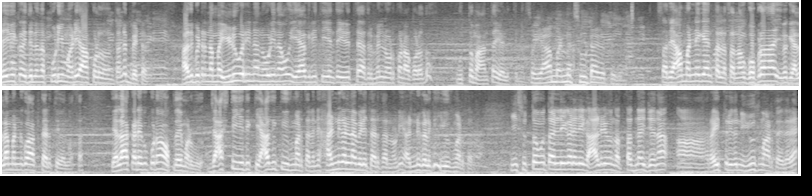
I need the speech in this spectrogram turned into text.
ಜೈವಿಕ ಇದನ್ನು ಪುಡಿ ಮಾಡಿ ಹಾಕೊಳ್ಳೋದು ಅಂತಂದರೆ ಬೆಟರ್ ಅದು ಬಿಟ್ಟರೆ ನಮ್ಮ ಇಳುವರಿನ ನೋಡಿ ನಾವು ಯಾವ ರೀತಿ ಅಂತ ಇರುತ್ತೆ ಅದ್ರ ಮೇಲೆ ನೋಡ್ಕೊಂಡು ಹಾಕೊಳ್ಳೋದು ಉತ್ತಮ ಅಂತ ಹೇಳ್ತೀನಿ. ಸೊ ಯಾವ ಮಣ್ಣಿಗೆ ಸೂಟ್ ಆಗುತ್ತೆ ಸರ್ ಯಾವ ಮಣ್ಣಿಗೆ ಅಂತಲ್ಲ ಸರ್ ನಾವು ಗೊಬ್ಬರನ ಇವಾಗ ಎಲ್ಲ ಮಣ್ಣಿಗೂ ಹಾಕ್ತಾ ಇರ್ತೀವಲ್ಲ ಸರ್? ಎಲ್ಲ ಕಡೆಗೂ ಕೂಡ ಅಪ್ಲೈ ಮಾಡ್ಬೋದು. ಜಾಸ್ತಿ ಇದಕ್ಕೆ ಯಾವುದಕ್ಕೆ ಯೂಸ್ ಮಾಡ್ತಾರೆ ಅಂದರೆ ಹಣ್ಣುಗಳನ್ನ ಬೆಳೀತಾ ಇರ್ತಾರೆ ನೋಡಿ ಹಣ್ಣುಗಳಿಗೆ ಯೂಸ್ ಮಾಡ್ತಾರೆ. ಈ ಸುತ್ತಮುತ್ತ ಹಳ್ಳಿಗಳಲ್ಲಿ ಈಗ ಆಲ್ರೆಡಿ ಒಂದು ಹತ್ತು ಹದಿನೈದು ಜನ ರೈತರು ಇದನ್ನು ಯೂಸ್ ಮಾಡ್ತಾ ಇದ್ದಾರೆ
